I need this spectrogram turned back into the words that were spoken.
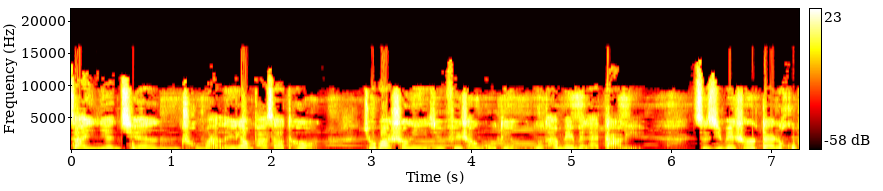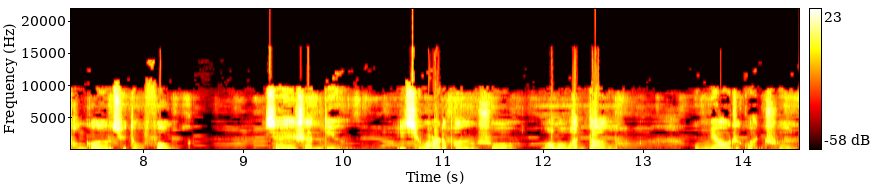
攒一年前重买了一辆帕萨特，酒吧生意已经非常固定，由他妹妹来打理，自己没事带着狐朋狗友去兜风。夏夜山顶，一起玩的朋友说毛毛完蛋了。我瞄着管春，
